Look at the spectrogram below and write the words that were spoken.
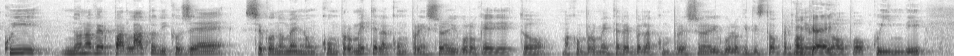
qui non aver parlato di cos'è, secondo me non compromette la comprensione di quello che hai detto, ma comprometterebbe la comprensione di quello che ti sto per chiedere okay. dopo, quindi...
